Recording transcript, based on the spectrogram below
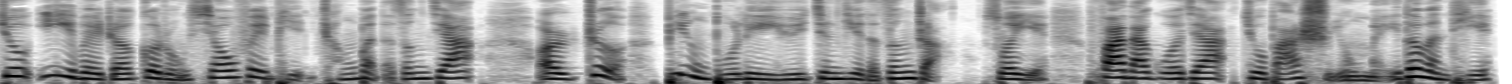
就意味着各种消费品成本的增加，而这并不利于经济的增长。所以，发达国家就把使用煤的问题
